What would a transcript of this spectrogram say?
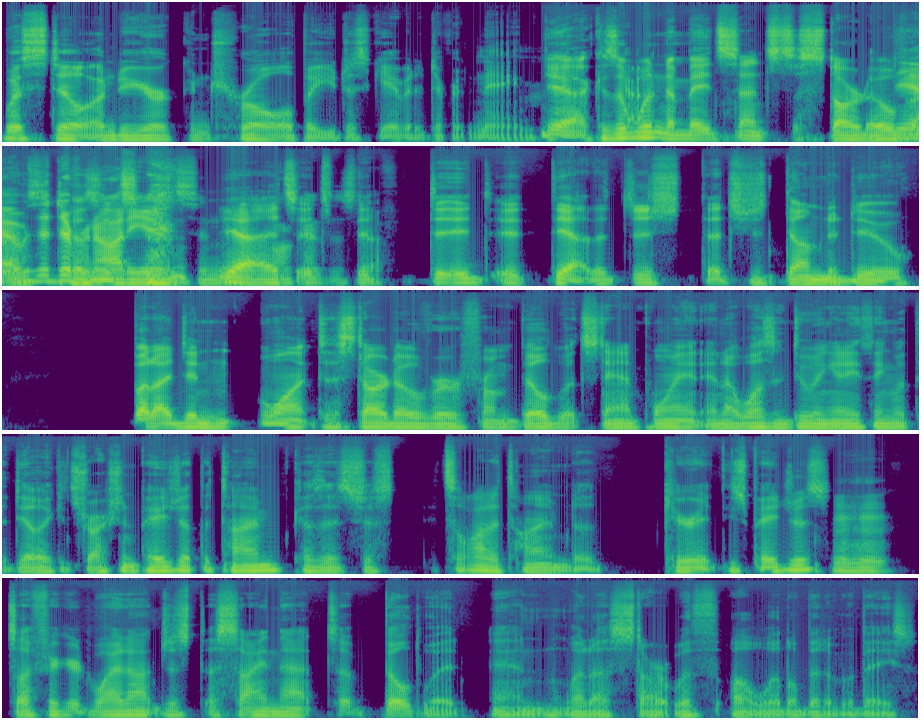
was still under your control, but you just gave it a different name. Yeah, because it wouldn't have made sense to start over. Yeah, it was a different audience and yeah, it's it's. It, it, it- yeah, that's just that's just dumb to do. But I didn't want to start over from BuildWitt standpoint, and I wasn't doing anything with the daily construction page at the time because it's just it's a lot of time to curate these pages. hmm So I figured, why not just assign that to BuildWitt and let us start with a little bit of a base.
